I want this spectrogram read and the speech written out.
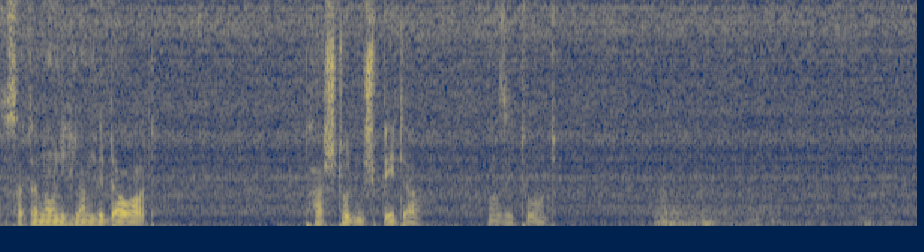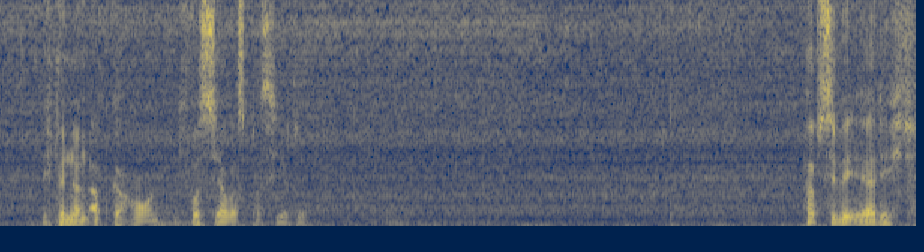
Das hat dann auch nicht lang gedauert. Ein paar Stunden später war sie tot. Ich bin dann abgehauen. Ich wusste ja, was passierte. Hab sie beerdigt.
